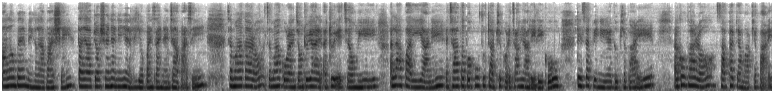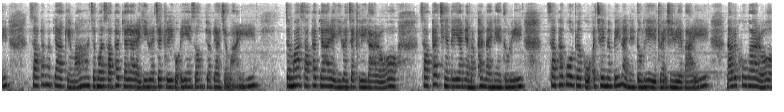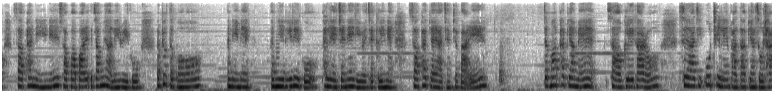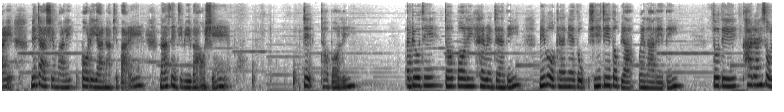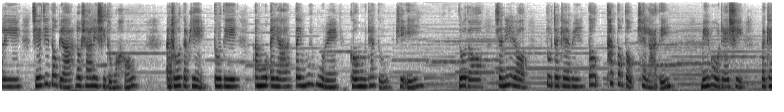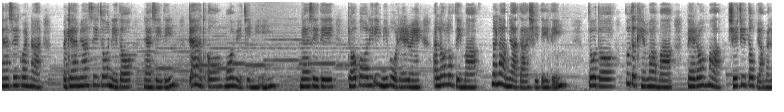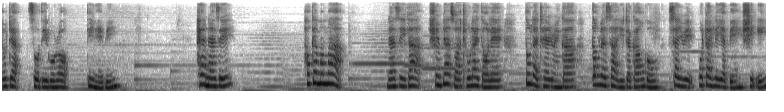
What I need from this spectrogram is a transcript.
အားလုံးပဲမင်္ဂလာပါရှင်။တာယာပျော်ရွှင်တဲ့နေ့ရက်လေးကိုပိုင်ဆိုင်နိုင်ကြပါစေ။ကျမကတော့ကျမကိုယ်တိုင်ကြုံတွေ့ရတဲ့အတွေ့အကြုံလေးအလှပရေးရနဲ့အခြားသောဗဟုသုတဖြစ်ပေါ်အကြောင်းအရာလေးတွေကိုတင်ဆက်ပေးနေတဲ့သူဖြစ်ပါတယ်။အခုကတော့စာဖတ်ပြမှာဖြစ်ပါတယ်။စာဖတ်မပြခင်မှာကျမစာဖတ်ပြရတဲ့ရည်ရွယ်ချက်ကလေးကိုအရင်ဆုံးပြောပြချင်ပါတယ်။ ကျမစာဖတ်ပြရတဲ့ရည်ရွယ်ချက်ကလေးကတော့စာဖတ်ခြင်းလေးရနဲ့မဖတ်နိုင်တဲ့သူတွေစာဖတ်ဖို့အတွက်ကိုအချိန်မပေးနိုင်တဲ့သူလေးတွေအတွက်ရည်ရွယ်ပါတယ်။နောက်တစ်ခုကတော့စာဖတ်နေရင်လည်းစာပါပါတဲ့အကြောင်းအရာလေးတွေကိုအပြုသဘောအနေနဲ့အမြင်လေးတွေကိုဖလှယ်ခြင်းနဲ့ရည်ရွယ်ချက်ကလေးနဲ့စာဖတ်ပြရခြင်းဖြစ်ပါတယ်။ကျွန်မဖတ်ပြမယ်စာအုပ်ကလေးကတော့ဆရာကြီးဦးထင်လင်းဘာသာပြန်ဆိုထားတဲ့မေတ္တာရှင်မလေးပေါ်လီယာနာဖြစ်ပါတယ်။နားဆင်ကြည့်ပေးပါအောင်ရှင်။ တစ်ဒေါ်ပေါ်လီအပြိုကြီးဒေါ်ပေါ်လီဟယ်ရင်တန်သည်မိဖို့ခန်းထဲသို့ရေးကြီးတုပ်ပြဝင်လာလေသည်သူသည်ခါတိုင်းဆိုလျင်ရေးကြီးတုပ်ပြလှုပ်ရှားလေးရှိသူမဟုတ်အထူးသဖြင့်သူသည်အမှုအရာတိမ်မွေ့မှုတွင်ဂုဏ်ယူတတ်သူဖြစ်၏သို့သောယနေ့တော့သူတကယ်ပင်တုတ်ခတ်တုတ်တုတ်ဖြစ်လာသည်မိဖို့တဲရှိပကံစေးခွက်၌ပကံများစေးကြောနေသော နန်စီသည်တအံ့တော်မော၍ကြည့်မိ၏နန်စီသည်ဒေါ်ပေါ်လီ၏မိဖို့ထဲတွင် အလုံးလုံးသည်မှာနှစ်လမြသာရှိသေးသည်သို့သောသူ့သခင်မမှာဘယ်တော့မှရေးကြီးတော့ပြမလုပ်တတ်ဆိုသည်ကိုတော့သိနေပြီဟဲ့နန်စီဟုတ်ကဲ့မမနန်စီကရှင်ပြစွာထိုးလိုက်တော့လဲသူ့လက်ထဲတွင်ကတုံးလက်ဆရီတကောင်းကိုဆက်၍ပုတ်တိုက်လျက်ပင်ရှိ၏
